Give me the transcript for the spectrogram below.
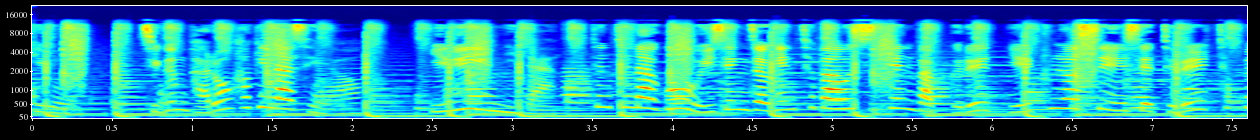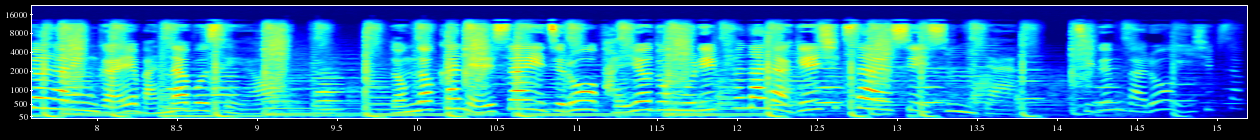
기호. 지금 바로 확인하세요. 1위입니다. 튼튼하고 위생적인 트바우스 텐 밥그릇 1 플러스 1 세트를 특별 할인가에 만나보세요. 넉넉한 L 사이즈로 반려동물이 편안하게 식사할 수 있습니다. 지금 바로 24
